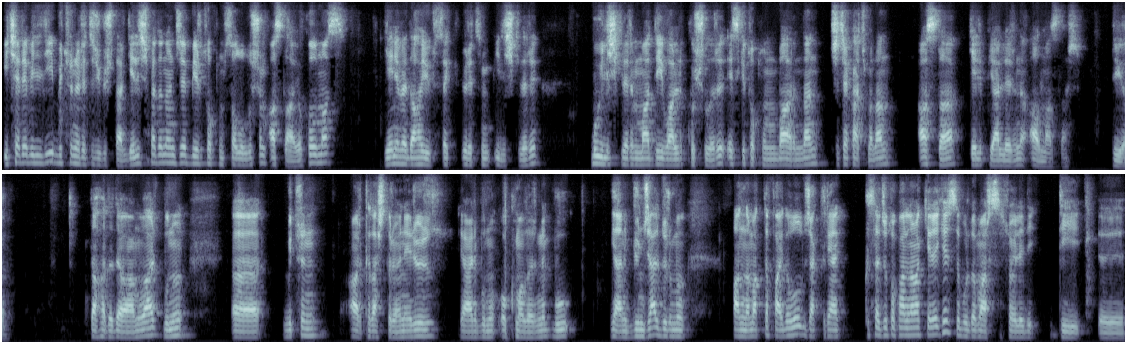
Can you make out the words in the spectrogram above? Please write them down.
İçerebildiği bütün üretici güçler gelişmeden önce bir toplumsal oluşum asla yok olmaz. Yeni ve daha yüksek üretim ilişkileri, bu ilişkilerin maddi varlık koşulları eski toplumun bağrından çiçek açmadan asla gelip yerlerini almazlar diyor. Daha da devamı var. Bunu e, bütün arkadaşlara öneriyoruz. Yani bunu okumalarını bu yani güncel durumu anlamakta faydalı olacaktır. Yani kısaca toparlamak gerekirse burada Marx'ın söylediği e,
